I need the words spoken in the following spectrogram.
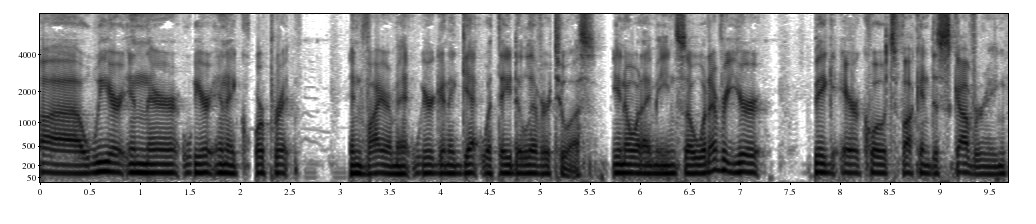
uh, we are in there. We are in a corporate environment. We're gonna get what they deliver to us. You know what I mean? So whatever your big air quotes fucking discovering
